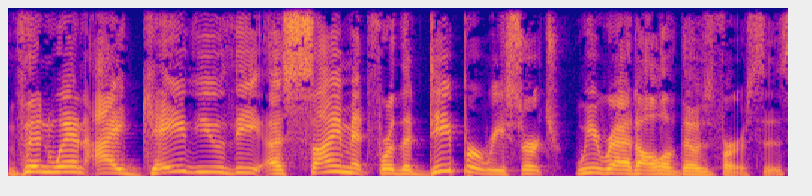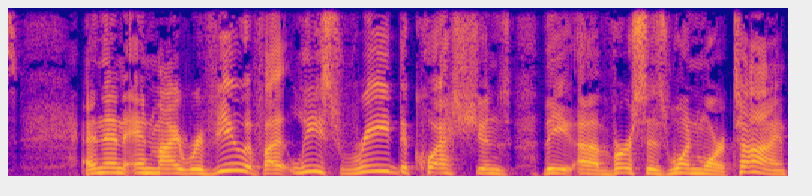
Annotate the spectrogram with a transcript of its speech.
Then when I gave you the assignment for the deeper research, we read all of those verses. And then in my review, if I at least read the questions, the uh, verses one more time,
